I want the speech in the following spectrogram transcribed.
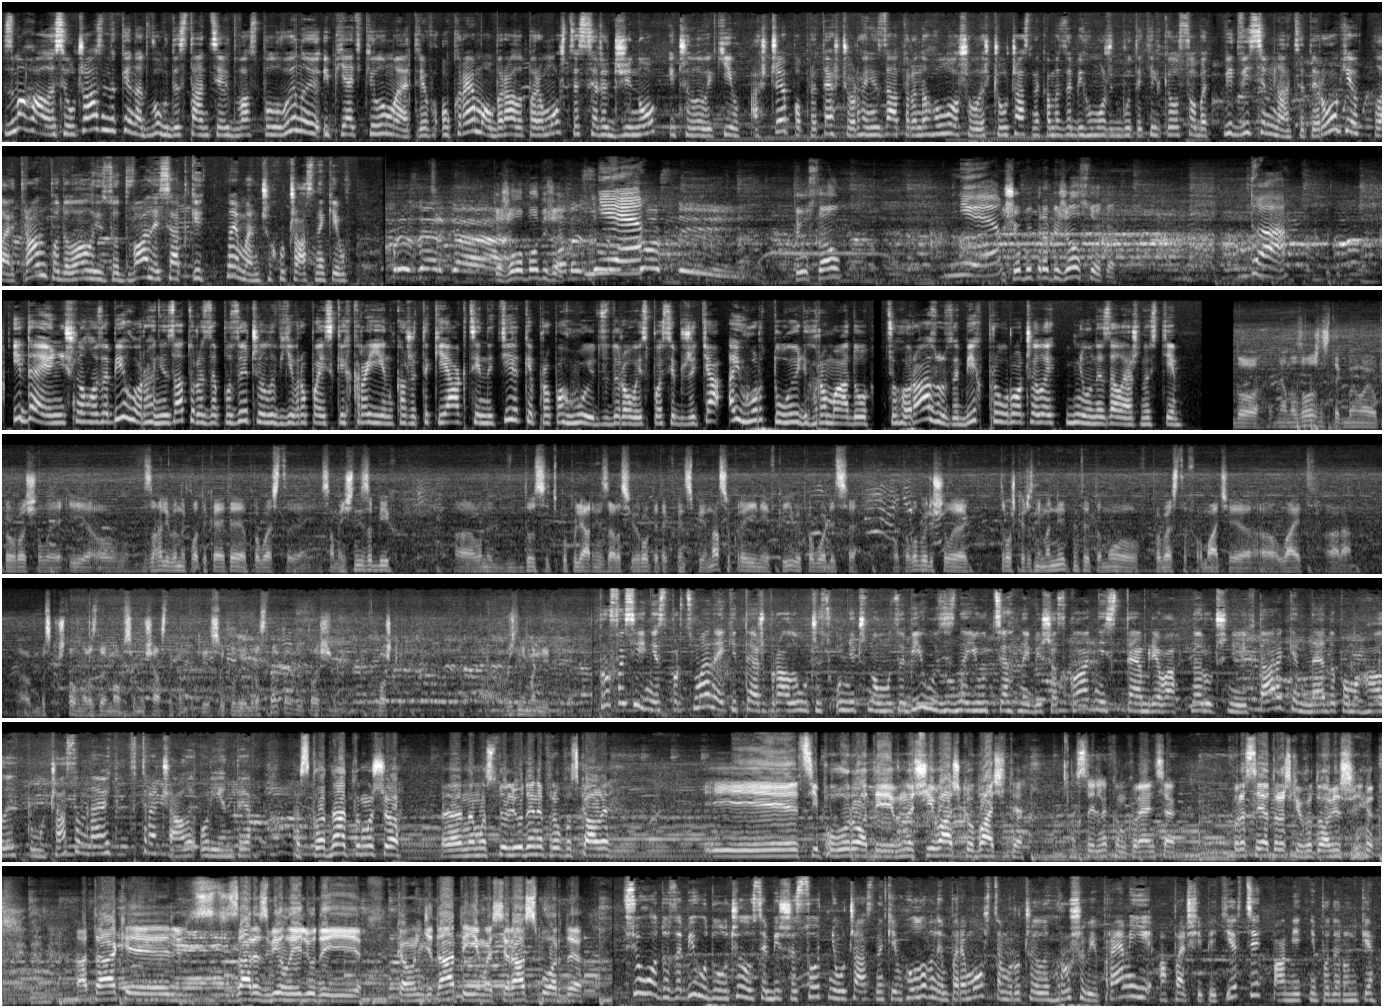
Змагалися учасники на двох дистанціях 2,5 і 5 кілометрів. Окремо обирали переможця серед жінок і чоловіків. А ще, попри те, що організатори наголошували, що учасниками забігу можуть бути тільки особи від 18 років, лайтран подолали й зо два десятки найменших учасників. Тяжело было бежать? Нет. Ты устал? Нет. Еще бы пробежал столько? Ідею нічного забігу організатори запозичили в європейських країн. кажуть, такі акції не тільки пропагують здоровий спосіб життя, а й гуртують громаду. Цього разу забіг приурочили Дню Незалежності. До Дня Незалежності, якби ми його приурочили, і взагалі виникла така ідея провести саме нічний забіг. Е, Вони досить популярні зараз в Європі, так в принципі і в нас в Україні, і в Києві проводяться. От, але вирішили трошки різноманітнити, тому провести в форматі е, Light Run. Е, Безкоштовно роздаємо всім учасникам такі світлові браслети для того, щоб трошки е, різноманітнити. Професійні спортсмени, які теж брали участь у нічному забігу, зізнаються, найбільша складність темрява. Наручні ліхтарики не допомагали, тому часом навіть втрачали орієнтир. Складна, тому що е, на мосту люди не пропускали. І ці повороти і вночі важко бачити. Сильна конкуренція. Просто я трошки готовіший. А так е, зараз бігли і люди, і кандидати, і майстера спорту. Всього до забігу долучилося більше сотні учасників. Головним переможцям вручили грошові премії, а першій п'ятірці пам'ятні подарунки.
